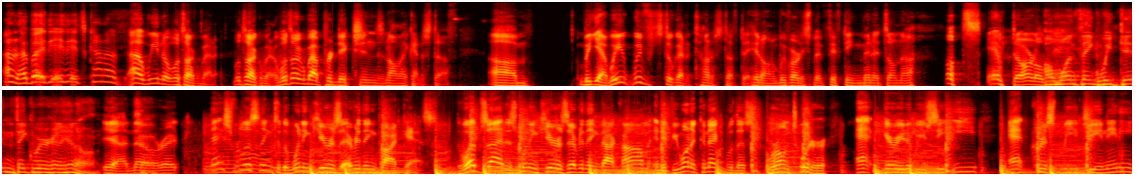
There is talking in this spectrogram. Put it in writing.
I don't know, but it, it's kind of. Uh, we you know we'll talk about it. We'll talk about it. We'll talk about predictions and all that kind of stuff. Um, but yeah, we we've still got a ton of stuff to hit on. We've already spent 15 minutes on uh, on Sam Darnold. On one thing we didn't think we were going to hit on. Yeah, no, right. Thanks for listening to the Winning Cures Everything podcast. The website is winningcureseverything.com. And if you want to connect with us, we're on Twitter at Gary WCE, at Chris B. Giannini,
